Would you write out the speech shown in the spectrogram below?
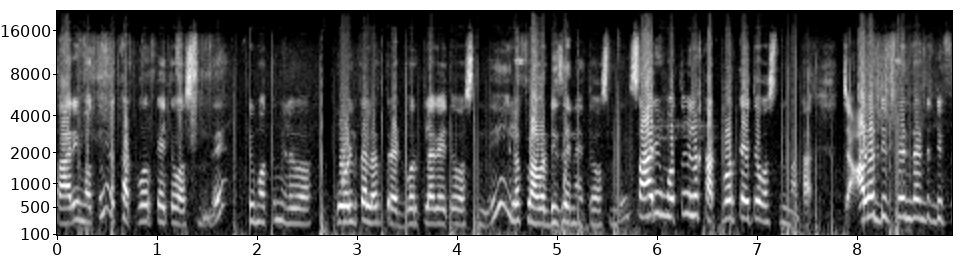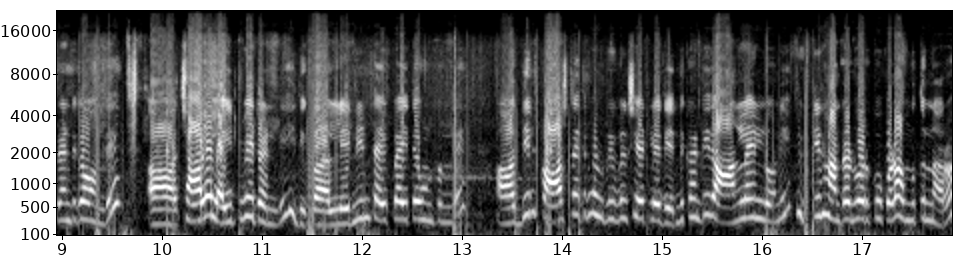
సారీ మొత్తం కట్ వర్క్ అయితే వస్తుంది. మొత్తం ఇలా గోల్డ్ కలర్ థ్రెడ్ వర్క్ లాగా అయితే వస్తుంది. ఇలా ఫ్లవర్ డిజైన్ అయితే వస్తుంది. సారీ మొత్తం ఇలా కట్ వర్క్ అయితే వస్తుంది చాలా డిఫరెంట్ అంటే డిఫరెంట్గా ఉంది. చాలా లైట్ వెయిట్ అండి. ఇది లెనిన్ టైప్లో అయితే ఉంటుంది. దీని కాస్ట్ అయితే మేము రివీల్ చేయట్లేదు. ఎందుకంటే ఇది ఆన్లైన్లోని ఫిఫ్టీన్ హండ్రెడ్ వరకు కూడా అమ్ముతున్నారు.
